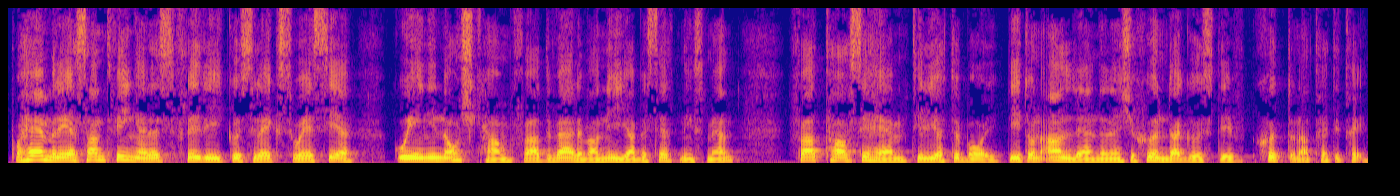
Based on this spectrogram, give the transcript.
På hemresan tvingades Fredricus Rex Suecia gå in i norsk hamn för att värva nya besättningsmän för att ta sig hem till Göteborg dit hon anlände den 27 augusti 1733.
